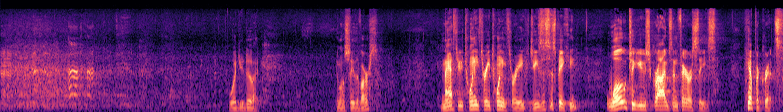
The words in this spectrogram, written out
would you do it? You want to see the verse? Matthew 23 23, Jesus is speaking. Woe to you, scribes and Pharisees, hypocrites,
